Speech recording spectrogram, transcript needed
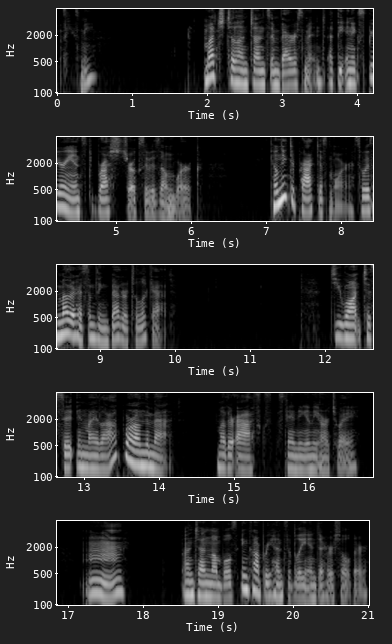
Excuse me. Much to Lan Zhan's embarrassment at the inexperienced brush strokes of his own work. He'll need to practice more, so his mother has something better to look at. Do you want to sit in my lap or on the mat? Mother asks, standing in the archway. Mmm. Lan Zhan mumbles incomprehensibly into her shoulder,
